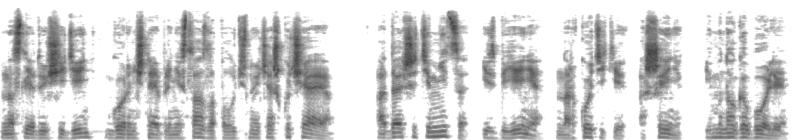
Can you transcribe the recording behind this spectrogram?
На следующий день горничная принесла злополучную чашку чая, а дальше темница, избиение, наркотики, ошейник и много боли.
